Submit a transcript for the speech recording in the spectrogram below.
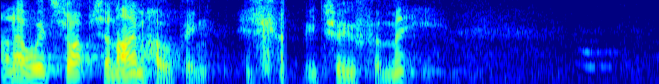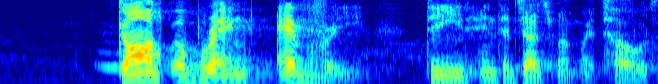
I know which option I'm hoping is going to be true for me. God will bring every deed into judgment, we're told.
